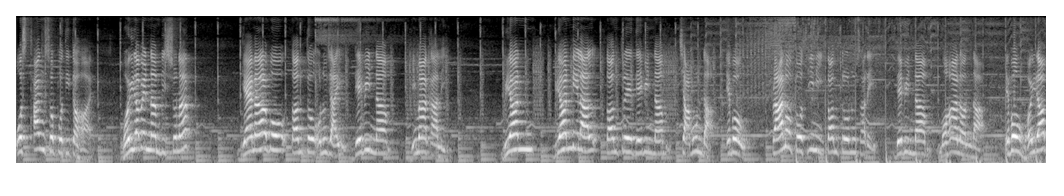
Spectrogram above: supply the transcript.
ওষ্ঠাংশ পতিত হয়। ভৈরবের নাম বিশ্বনাথ। জ্ঞানার্ব তন্ত্র অনুযায়ী দেবীর নাম হিমা কালী বৃহন, বৃহন্নীলাল তন্ত্রে দেবীর নাম চামুন্ডা এবং প্রাণতোষিনী তন্ত্র অনুসারে দেবীর নাম মহানন্দা এবং ভৈরব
